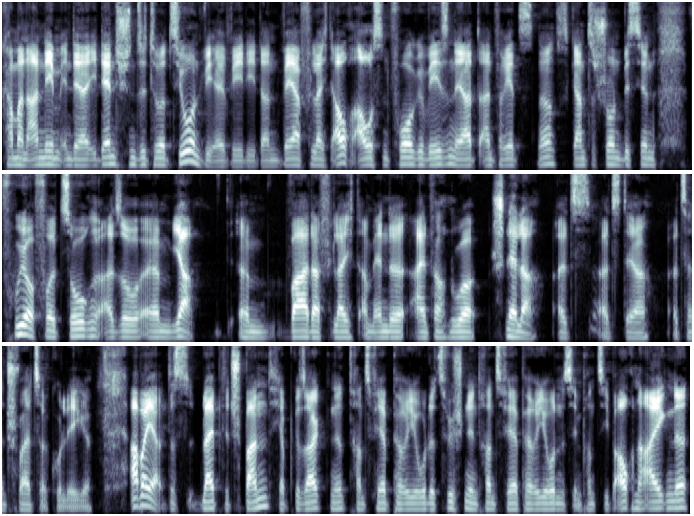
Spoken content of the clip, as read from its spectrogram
kann man annehmen, in der identischen Situation wie Elvedi, dann wäre er vielleicht auch außen vor gewesen. Er hat einfach jetzt ne, das Ganze schon ein bisschen früher vollzogen. Also ähm, ja, ähm, war da vielleicht am Ende einfach nur schneller als, als der als sein Schweizer Kollege. Aber ja, das bleibt jetzt spannend. Ich habe gesagt, eine Transferperiode zwischen den Transferperioden ist im Prinzip auch eine eigene.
